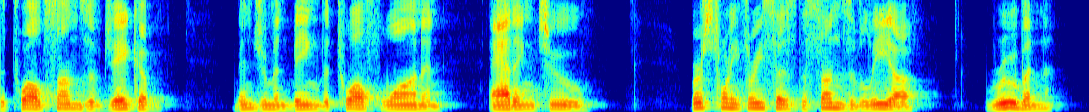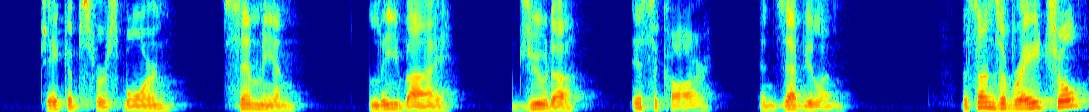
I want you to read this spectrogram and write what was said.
the 12 sons of Jacob, Benjamin being the 12th one and adding two. Verse 23 says, The sons of Leah, Reuben, Jacob's firstborn, Simeon, Levi, Judah, Issachar, and Zebulun. The sons of Rachel,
